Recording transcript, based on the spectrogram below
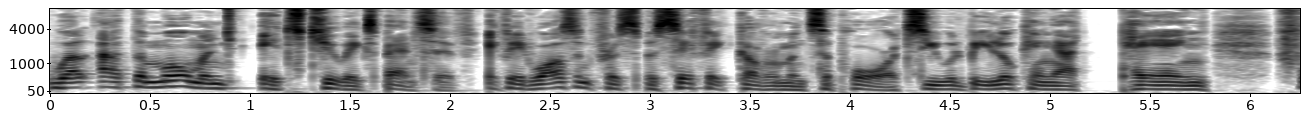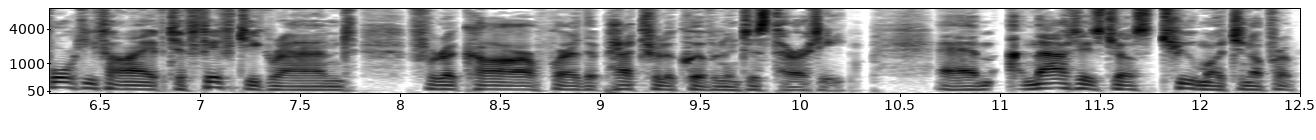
Well, at the moment, it's too expensive. If it wasn't for specific government supports, you would be looking at paying 45 to 50 grand for a car where the petrol equivalent is 30. Um, and that is just too much an upfront.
